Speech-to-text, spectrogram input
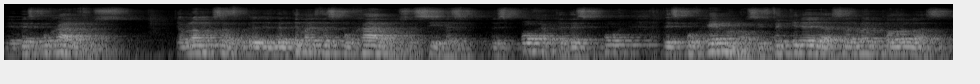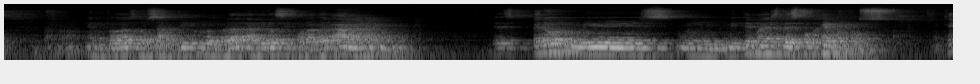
de despojarnos. Ya hablamos, eh, el tema es despojarnos, así, des, despójate, despo, despojémonos. Si usted quiere hacerlo en todas las, en todos los artículos, ¿verdad? Habidos y por haber. Amén. Es- pero mis- mi, mi tema es despojémonos. ¿Ok?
